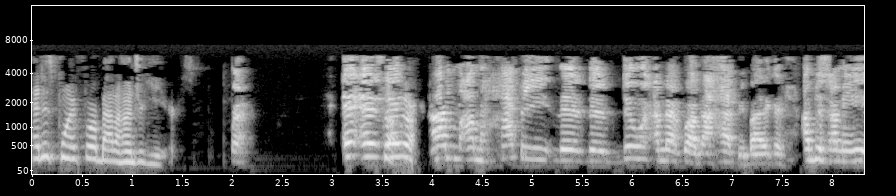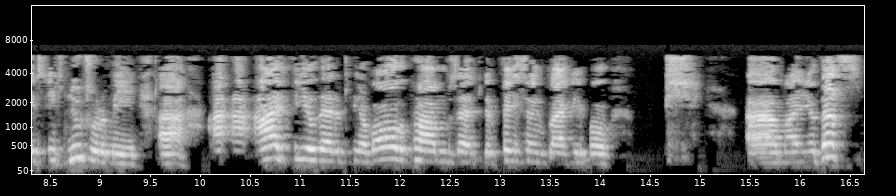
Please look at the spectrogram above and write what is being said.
at this point for about a hundred years. Right. And, and, so, and, I'm I'm happy that they're doing. I'm not well. I'm not happy about it. Because I'm just. I mean, it's it's neutral to me. Uh, I I feel that you know of all the problems that they're facing black people, um, I, you know, that's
